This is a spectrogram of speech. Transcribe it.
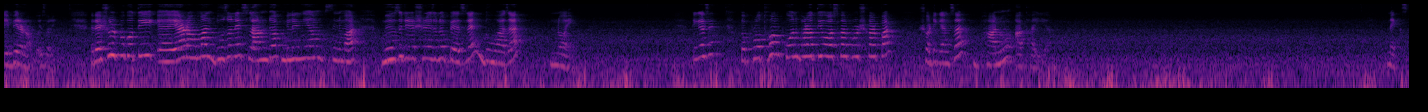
এই বিরানব্বই সরি রেশুল পুকতি এ আর রহমান দুজনে স্লামডগ মিলেনিয়াম সিনেমার মিউজিক ডিরেকশনের জন্য পেয়েছিলেন দু নয়। ঠিক আছে? তো প্রথম কোন ভারতীয় অস্কার পুরস্কার পান? সঠিক answer Bhanu Athaiya. Next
